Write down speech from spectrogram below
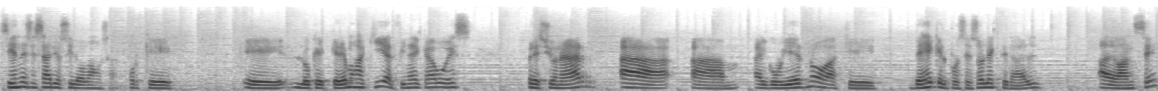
si es necesario, sí lo vamos a usar, porque eh, lo que queremos aquí al fin y al cabo es presionar al gobierno a que deje que el proceso electoral avance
